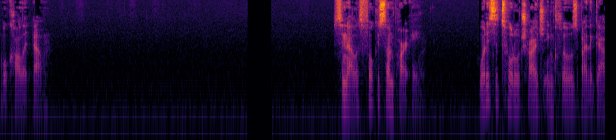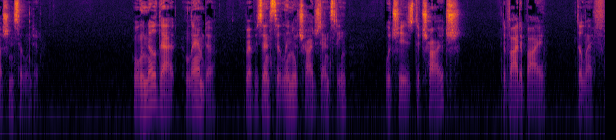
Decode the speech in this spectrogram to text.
we'll call it L. So now let's focus on part A. What is the total charge enclosed by the Gaussian cylinder? Well, we know that lambda represents the linear charge density, which is the charge divided by the length.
